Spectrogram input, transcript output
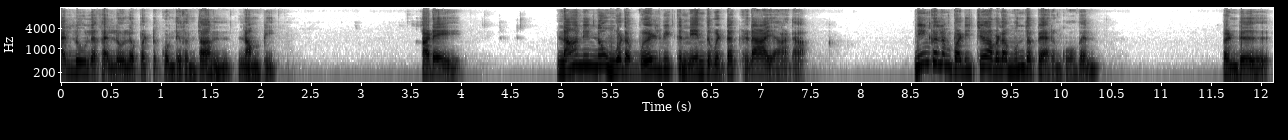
அல்லூல கல்லூலப்பட்டு கொண்டிருந்தான் நம்பி. அடே நான் இன்னும் உங்களோட வேள்விக்கு நேர்ந்து விட்ட கிடாயாடா? நீங்களும் படிச்சு அவளை முந்த பேரங்கோவன்? என்று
